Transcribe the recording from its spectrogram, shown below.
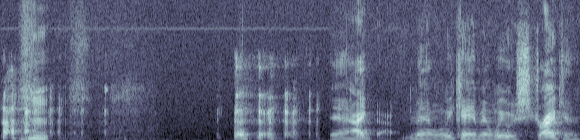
Yeah, I man, when we came in, we were striking.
